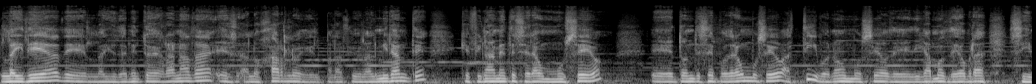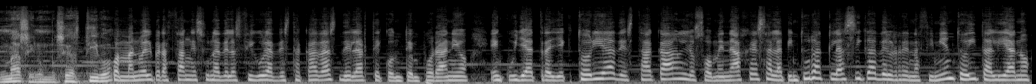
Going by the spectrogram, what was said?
La idea del ayuntamiento de Granada es alojarlo en el Palacio del Almirante, que finalmente será un museo, eh, donde se podrá un museo activo, no un museo de, digamos, de obras sin más, sino un museo activo. Juan Manuel Brazán es una de las figuras destacadas del arte contemporáneo, en cuya trayectoria destacan los homenajes a la pintura clásica del Renacimiento italiano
